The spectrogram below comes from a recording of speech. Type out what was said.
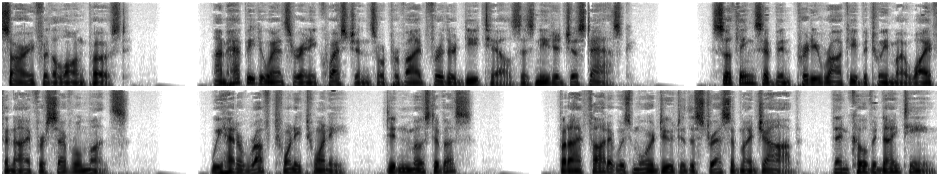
Sorry for the long post. I'm happy to answer any questions or provide further details as needed, just ask. So things have been pretty rocky between my wife and I for several months. We had a rough 2020, didn't most of us? But I thought it was more due to the stress of my job, than COVID 19.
